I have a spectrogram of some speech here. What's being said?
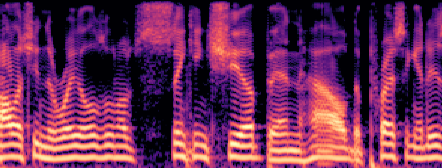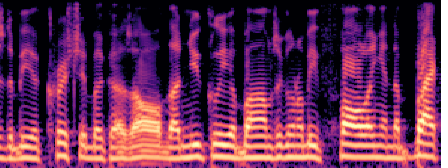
polishing the rails on a sinking ship and how depressing it is to be a Christian because all the nuclear bombs are going to be falling and the black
